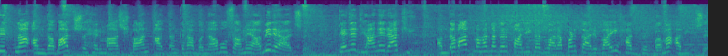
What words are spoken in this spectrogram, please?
રીતના અમદાવાદ શહેરમાં શ્વાન આતંકના બનાવો સામે આવી રહ્યા છે, તેને ધ્યાને રાખી અમદાવાદ મહાનગરપાલિકા દ્વારા પણ કાર્યવાહી હાથ ધરવામાં આવી છે.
